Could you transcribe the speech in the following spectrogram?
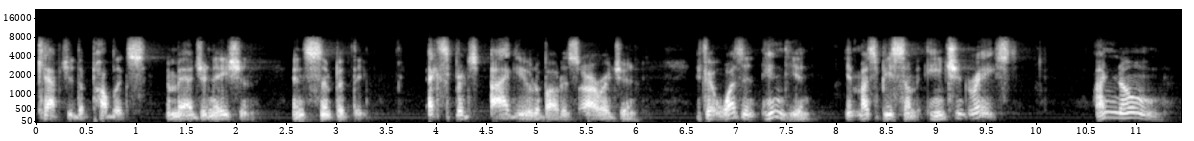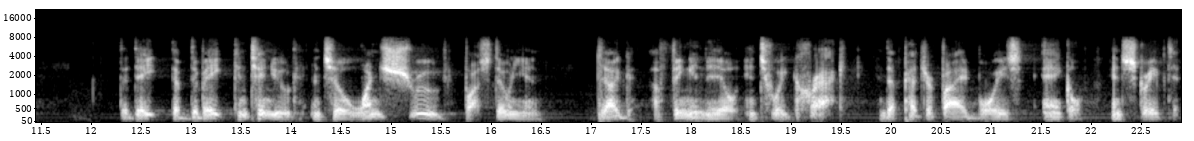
captured the public's imagination and sympathy. Experts argued about its origin. If it wasn't Indian, it must be some ancient race unknown. The, date, the debate continued until one shrewd Bostonian dug a fingernail into a crack in the petrified boy's ankle and scraped it.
